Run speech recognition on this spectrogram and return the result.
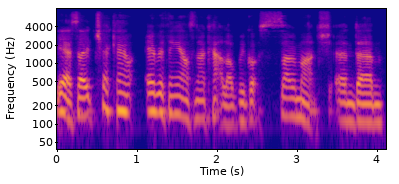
yeah, so check out everything else in our catalogue. We've got so much, and um,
